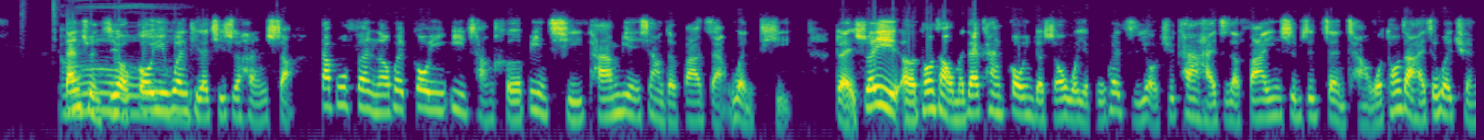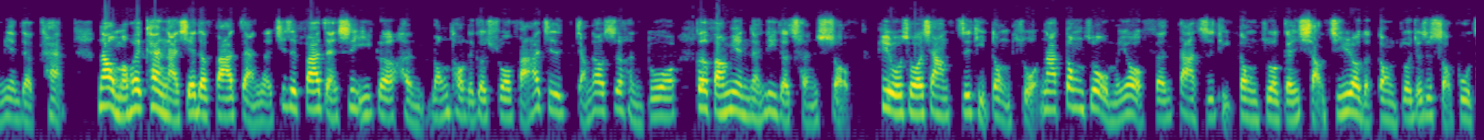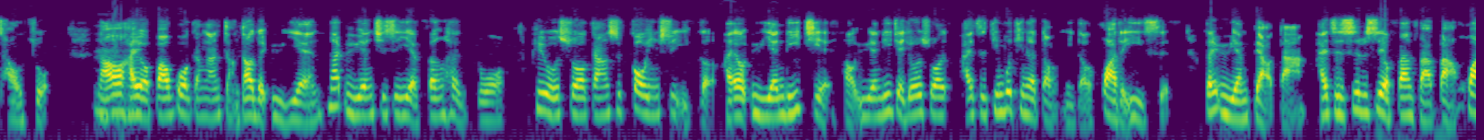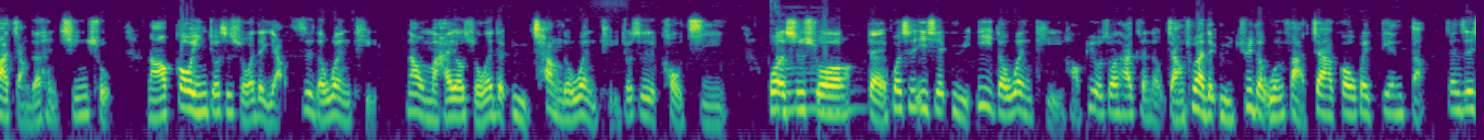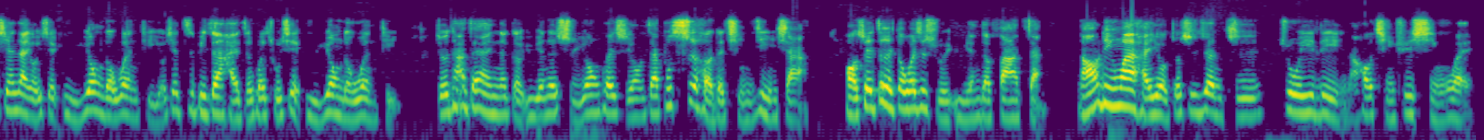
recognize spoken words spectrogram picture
单纯只有构音问题的其实很少，大部分呢会构音异常合并其他面向的发展问题。对，所以呃，通常我们在看构音的时候，我也不会只有去看孩子的发音是不是正常，我通常还是会全面的看。那我们会看哪些的发展呢？其实发展是一个很笼统的一个说法，它其实讲到是很多各方面能力的成熟。譬如说像肢体动作，那动作我们又有分大肢体动作跟小肌肉的动作，就是手部操作。然后还有包括刚刚讲到的语言，那语言其实也分很多，譬如说刚刚是构音是一个，还有语言理解，好，语言理解就是说孩子听不听得懂你的话的意思，跟语言表达，孩子是不是有办法把话讲得很清楚，然后构音就是所谓的咬字的问题，那我们还有所谓的语唱的问题，就是口吃，或者是说对，或是一些语义的问题，好，譬如说他可能讲出来的语句的文法架构会颠倒。甚至现在有一些语用的问题，有些自闭症孩子会出现语用的问题，就是他在那个语言的使用会使用在不适合的情境下，哦，所以这个都会是属于语言的发展。然后另外还有就是认知、注意力，然后情绪行为，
